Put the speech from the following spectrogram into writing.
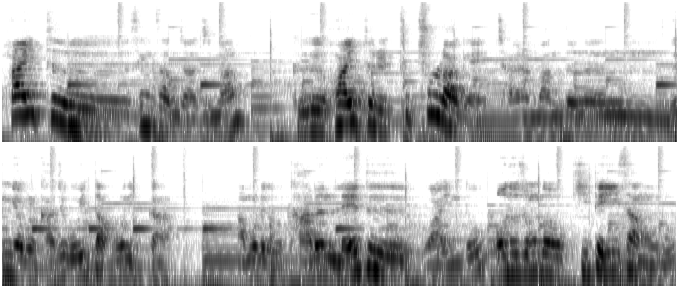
화이트 생산자지만 그 화이트를 특출나게 잘 만드는 능력을 가지고 있다 보니까 아무래도 다른 레드 와인도 어느 정도 기대 이상으로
